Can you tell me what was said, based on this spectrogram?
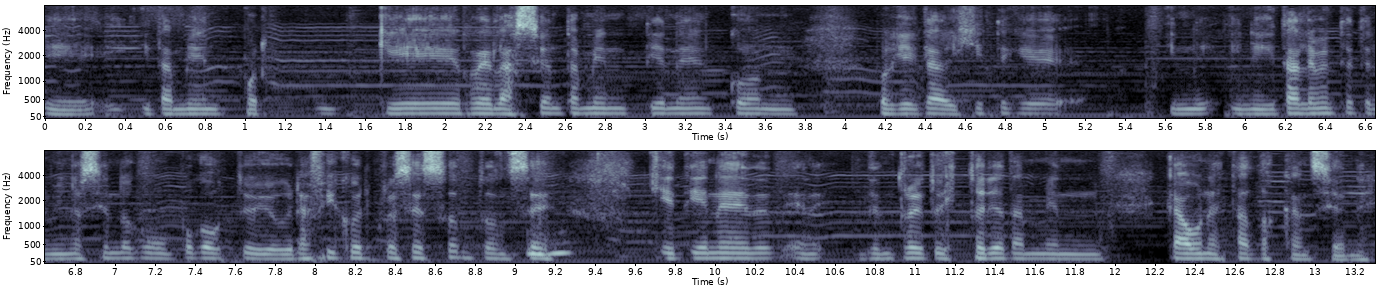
eh, y también por qué relación también tienen con, porque claro, dijiste que in- inevitablemente terminó siendo como un poco autobiográfico el proceso, entonces, Ujú. ¿qué tiene dentro de tu historia también cada una de estas dos canciones?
